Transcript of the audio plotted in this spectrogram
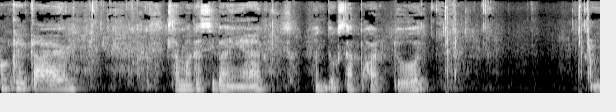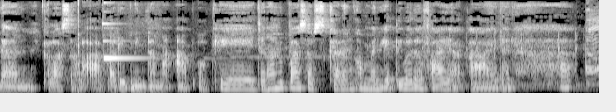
Oke guys, terima kasih banyak untuk support Dut. Dan kalau salah apa Dut minta maaf. Oke, jangan lupa subscribe, komen, ketik pada ya guys. Dadah.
